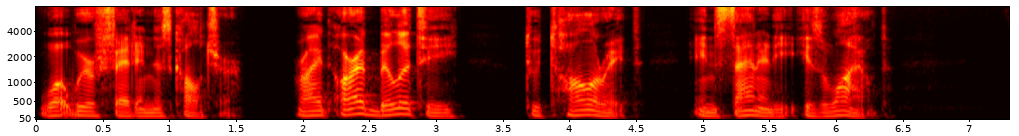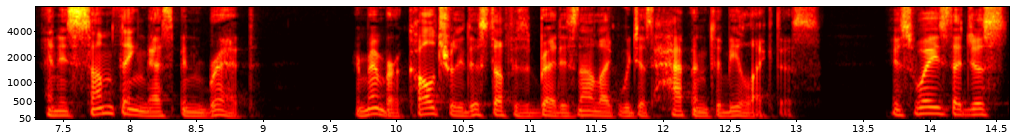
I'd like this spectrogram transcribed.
what we're fed in this culture, right? Our ability to tolerate insanity is wild. And it's something that's been bred. Remember, culturally, this stuff is bred. It's not like we just happen to be like this. It's ways that just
